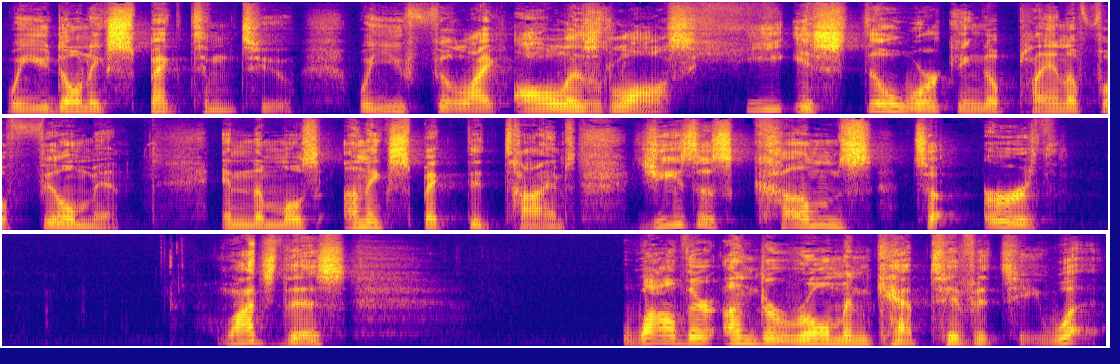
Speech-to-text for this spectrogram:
when you don't expect him to when you feel like all is lost he is still working a plan of fulfillment in the most unexpected times. Jesus comes to earth, watch this, while they're under Roman captivity. What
